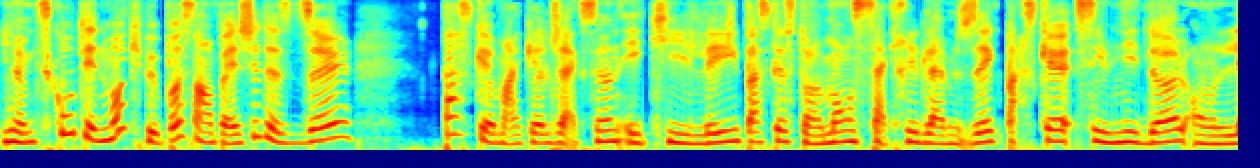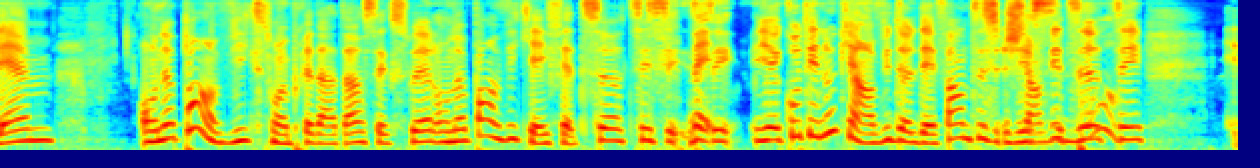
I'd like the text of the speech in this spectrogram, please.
il y a un petit côté de moi qui peut pas s'empêcher de se dire parce que Michael Jackson est qui il est, parce que c'est un monstre sacré de la musique, parce que c'est une idole, on l'aime. On n'a pas envie qu'il soit un prédateur sexuel. On n'a pas envie qu'il ait fait ça. Ben, il y a un côté de nous qui a envie de le défendre. J'ai envie de dire, tu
